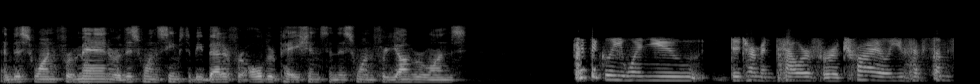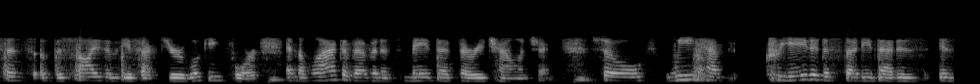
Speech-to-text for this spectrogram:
and this one for men, or this one seems to be better for older patients and this one for younger ones? Typically, when you determine power for a trial, you have some sense of the size of the effect you're looking for, mm. and the lack of evidence made that very challenging. Mm. So we have created a study that is is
